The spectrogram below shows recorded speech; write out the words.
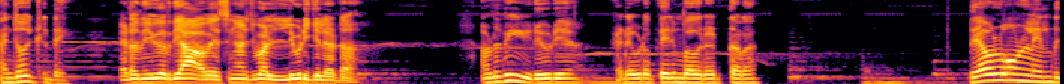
ഞാൻ ചോദിക്കട്ടെ? എടാ നീ വെറുതെ ആവേശം കാണിച്ച് വള്ളി പിടിക്കില്ല കേട്ടാ അവളെ വീട് എവിടെയാ? എടാ ഇവിടെ പെരുമ്പോ അവരെടുത്താടാ ഓൺലൈൻ ഉണ്ട്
